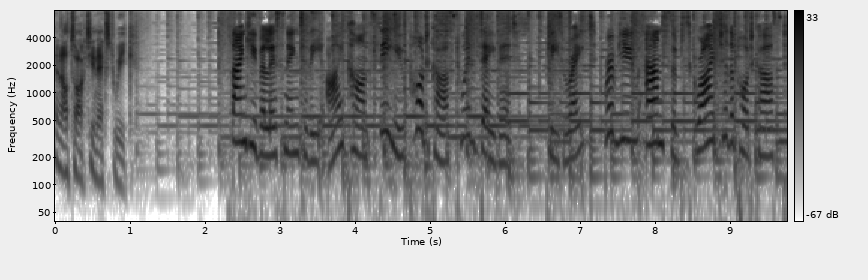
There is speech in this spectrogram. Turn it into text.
and I'll talk to you next week. Thank you for listening to the I Can't See You podcast with David. Please rate, review, and subscribe to the podcast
